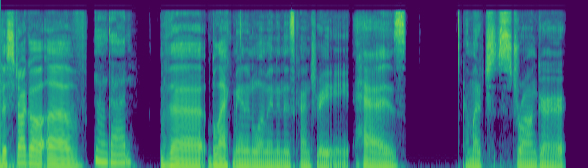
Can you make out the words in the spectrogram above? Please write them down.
the struggle of oh God. the black man and woman in this country has a much stronger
